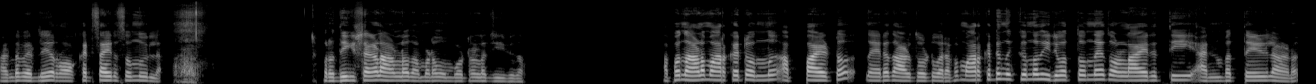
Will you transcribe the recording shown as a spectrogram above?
കണ്ട് വലിയ റോക്കറ്റ് സയൻസ് ഒന്നുമില്ല. പ്രതീക്ഷകളാണല്ലോ നമ്മുടെ മുമ്പോട്ടുള്ള ജീവിതം. അപ്പോൾ നാളെ മാർക്കറ്റ് ഒന്ന് അപ്പായിട്ട് നേരെ താഴത്തോട്ട് വരാം. അപ്പോൾ മാർക്കറ്റ് നിൽക്കുന്നത് ഇരുപത്തൊന്ന് തൊള്ളായിരത്തി അൻപത്തേഴിലാണ്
